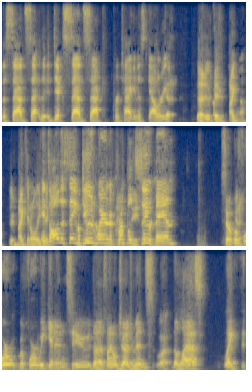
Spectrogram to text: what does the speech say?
the sad sack, the Dick's sad sack protagonist gallery. Yeah. Uh, it- I Yeah. I can only It's all the same dude wearing a crumpled suit, overcame- man. So before before we get into the final judgments, the last like the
